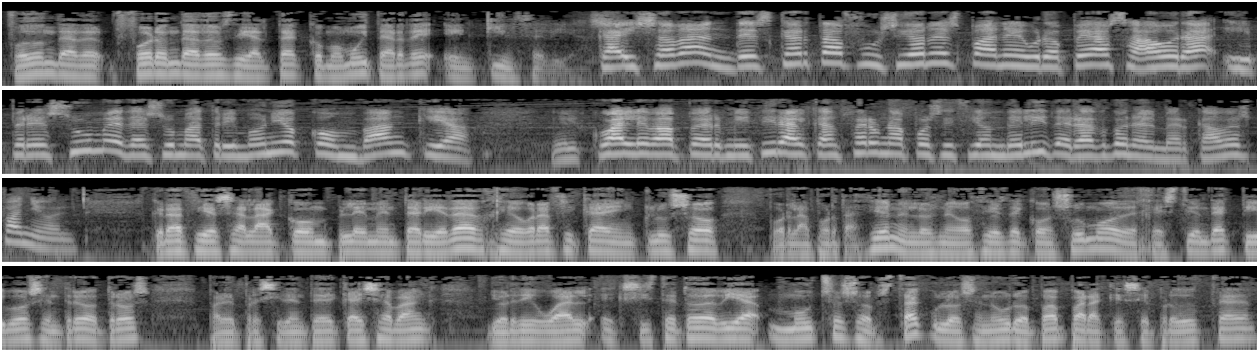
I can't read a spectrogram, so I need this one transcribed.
fueron, dados de alta como muy tarde en 15 días. CaixaBank descarta fusiones paneuropeas ahora y presume de su matrimonio con Bankia el cual le va a permitir alcanzar una posición de liderazgo en el mercado español gracias a la complementariedad geográfica e incluso por la aportación en los negocios de consumo o de gestión de activos, entre otros. Para el presidente de CaixaBank, Jordi Igual, existe todavía muchos obstáculos en Europa para que se produzcan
